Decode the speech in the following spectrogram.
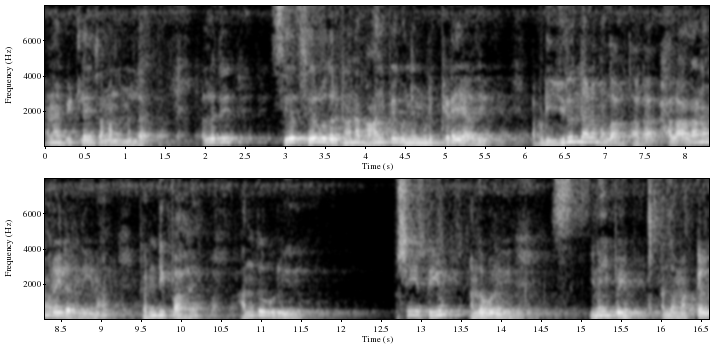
ஆனால் வீட்லேயும் சம்மந்தம் இல்லை அல்லது சேர் சேருவதற்கான வாய்ப்பே கொஞ்சம் கூட கிடையாது அப்படி இருந்தாலும் அல்லாஹாலா ஹலாலான முறையில் இருந்தீங்கன்னா கண்டிப்பாக அந்த ஒரு விஷயத்தையும் அந்த ஒரு இணைப்பையும் அந்த மக்கள்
